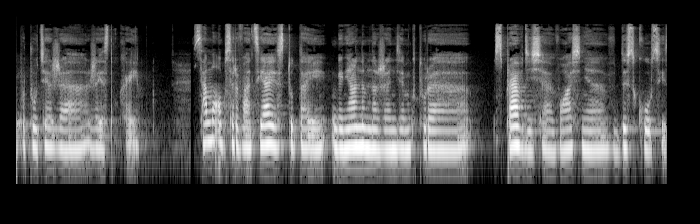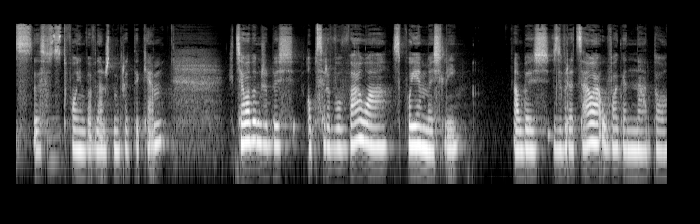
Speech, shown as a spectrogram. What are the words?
poczucie, że, że jest ok. Samoobserwacja jest tutaj genialnym narzędziem, które sprawdzi się właśnie w dyskusji z, z Twoim wewnętrznym krytykiem, chciałabym, żebyś obserwowała swoje myśli, abyś zwracała uwagę na to,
